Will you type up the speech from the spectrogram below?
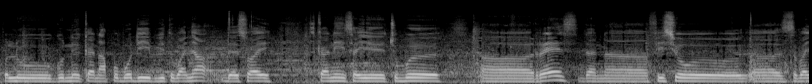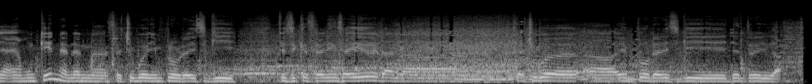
perlu gunakan upper body begitu banyak that's why sekarang ni saya cuba uh, rest dan uh, physio uh, sebanyak yang mungkin dan then uh, saya cuba improve dari segi physical training saya dan uh, saya cuba uh, improve dari segi jentera juga.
